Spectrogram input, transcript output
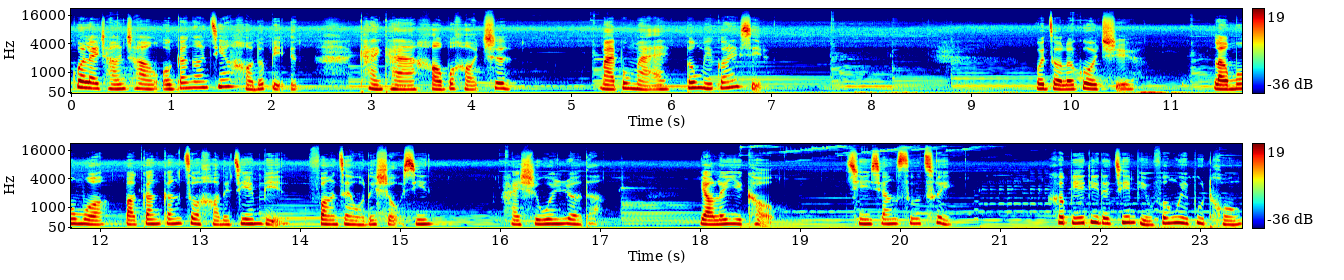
过来尝尝我刚刚煎好的饼。”看看好不好吃，买不买都没关系。我走了过去，老嬷嬷把刚刚做好的煎饼放在我的手心，还是温热的。咬了一口，清香酥脆，和别地的煎饼风味不同。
